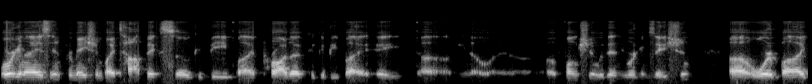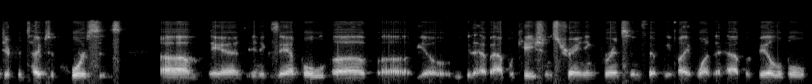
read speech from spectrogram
organize information by topics, so it could be by product, it could be by a, uh, you know, a, function within the organization, uh, or by different types of courses. Um, and an example of, uh, you know, we could have applications training, for instance, that we might want to have available.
